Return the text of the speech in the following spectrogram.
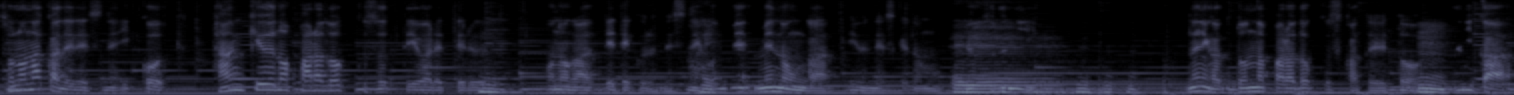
その中でですね、一個探求のパラドックスって言われてるものが出てくるんですね。はい。メメノンが言うんですけども、要へするにー何がどんなパラドックスかというと、うん。何か、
